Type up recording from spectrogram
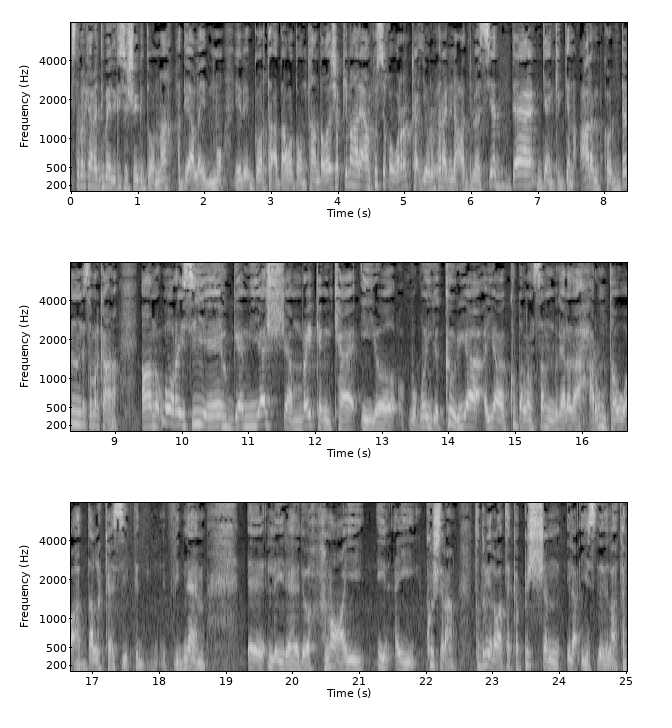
isla markaana dib aydi ka soo sheegi doonaa haddii aan idmo in goorta aad daawan doontaan. Daawadayaasha qiimaha leh aan ku siqo wararka iyo warbixinaha dhinaca diblomaasiyadda gaanka gan caalamka oo dhan isla markaana aan ugu horeysiiye hogaamiyaasha maraykanka iyo waqooyiga korea ayaa ku ballansan magaalada xarunta u ah dalkaasi vietnam ee la yidhaahdo hanoi in ay ku shiraan toddobiyo labaatanka bishan ilaa iyo sideed labaatan.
